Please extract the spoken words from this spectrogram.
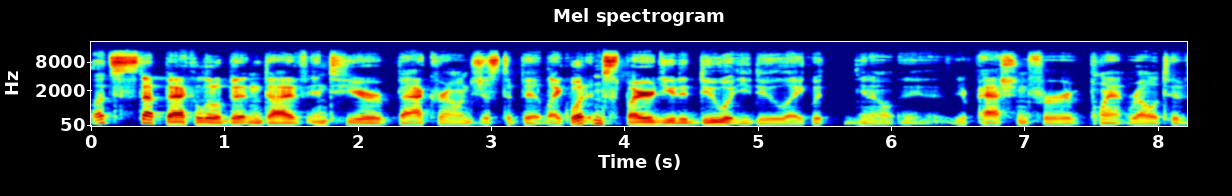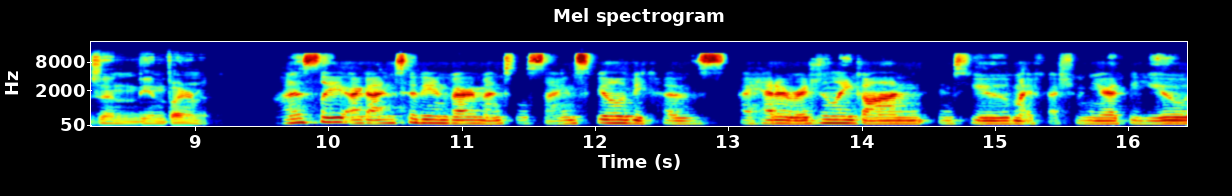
let's step back a little bit and dive into your background just a bit. Like, what inspired you to do what you do? Like, with you know eh, your passion for plant relatives and the environment. Honestly, I got into the environmental science field because I had originally gone into my freshman year at the U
